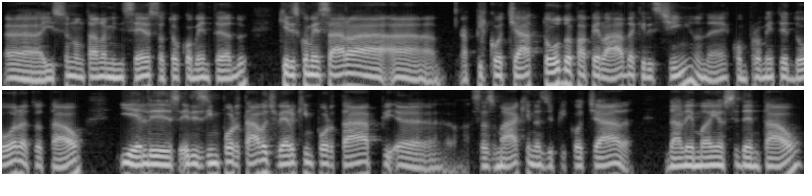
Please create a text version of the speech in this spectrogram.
uh, isso não está na minissérie, só estou comentando, que eles começaram a, a, a, picotear toda a papelada que eles tinham, né, comprometedora total, e eles, eles importavam, tiveram que importar uh, essas máquinas de picotear da Alemanha Ocidental,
